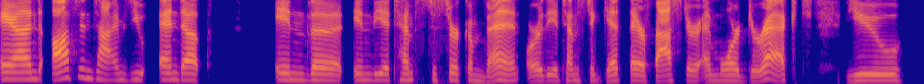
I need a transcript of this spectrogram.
and oftentimes you end up in the in the attempts to circumvent or the attempts to get there faster and more direct you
